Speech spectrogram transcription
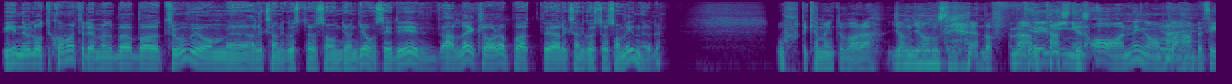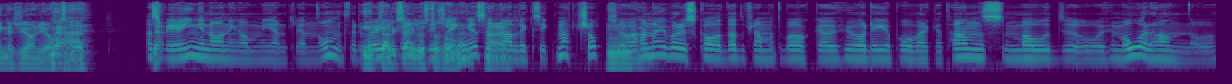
Vi hinner väl återkomma till det, men vad, vad tror vi om eh, Alexander Gustafsson, John Jones? Är det, alla är klara på att eh, Alexander Gustafsson vinner, eller? Uff, det kan man inte vara. John Jones är ändå Men vi har ju fantastisk. ingen aning om var han befinner sig, John Jones. Nej. Alltså, vi har ingen aning om egentligen någon, för det Inte var ju Alexander väldigt Gustafsson, länge sedan nej. Alex gick match också. Han har ju varit skadad fram och tillbaka. Hur har det påverkat hans mode och hur mår han? Och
